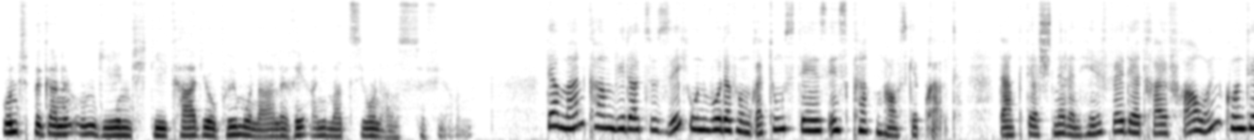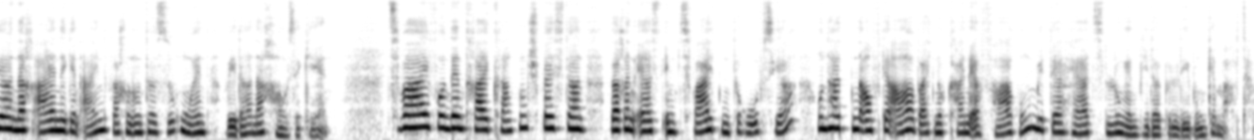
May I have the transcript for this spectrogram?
und begannen umgehend die kardiopulmonale Reanimation auszuführen. Der Mann kam wieder zu sich und wurde vom Rettungsdienst ins Krankenhaus gebracht. Dank der schnellen Hilfe der drei Frauen konnte er nach einigen einfachen Untersuchungen wieder nach Hause gehen. Zwei von den drei Krankenschwestern waren erst im zweiten Berufsjahr und hatten auf der Arbeit noch keine Erfahrung mit der Herz-Lungen-Wiederbelebung gemacht.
